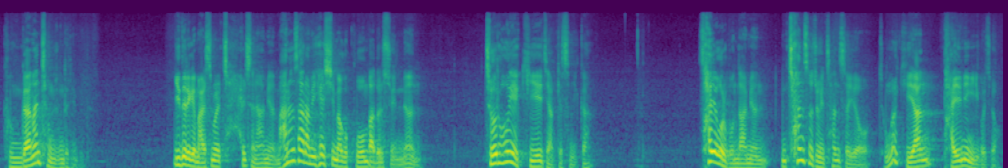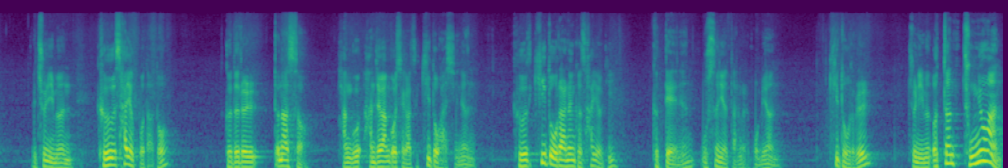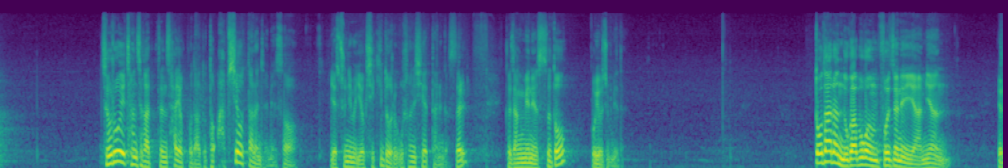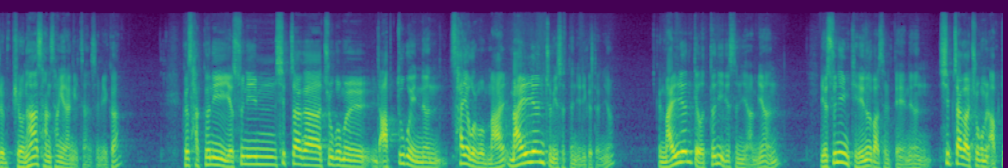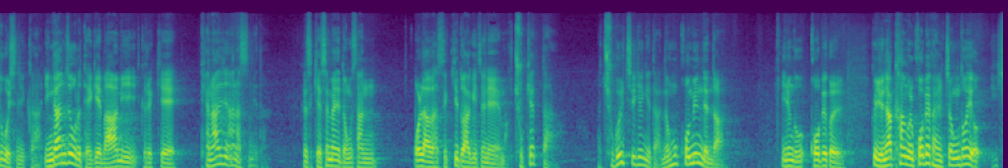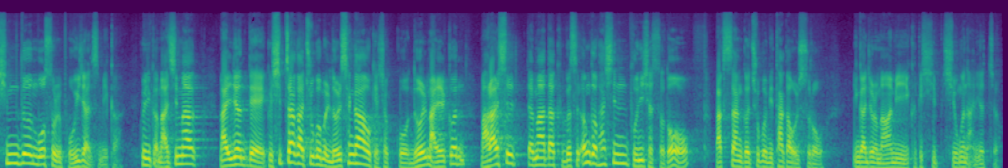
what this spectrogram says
건강한 청중들입니다. 이들에게 말씀을 잘 전하면 많은 사람이 회심하고 구원받을 수 있는 절호의 기회지 않겠습니까? 사역을 본다면 찬서 중에 찬서요. 정말 귀한 타이밍이 이거죠. 주님은 그 사역보다도 그들을 떠나서 한적한 곳에 가서 기도하시는 그 기도라는 그 사역이 그때는 우선이었다는 걸 보면 기도를 주님은 어떤 중요한 절호의 찬사 같은 사역보다도 더 앞세웠다는 점에서 예수님은 역시 기도를 우선시했다는 것을 그 장면에서도 보여줍니다. 또 다른 누가복음 버전에 의하면 여러분 변화 산상이라는 게 있지 않습니까? 그 사건이 예수님 십자가 죽음을 앞두고 있는 사역을 보면 말, 말년쯤 있었던 일이거든요. 그 말년 때 어떤 일이 있었냐면 예수님 개인을 봤을 때는 십자가 죽음을 앞두고 있으니까 인간적으로 되게 마음이 그렇게 편하지 않았습니다. 그래서 게세마네 동산 올라가서 기도하기 전에 막 죽겠다. 죽을 지경이다. 너무 고민된다. 이런 거 고백을 그 연약함을 고백할 정도의 힘든 모습을 보이지 않습니까? 그러니까 마지막 말년 때 그 십자가 죽음을 늘 생각하고 계셨고 늘 말건 말하실 때마다 그것을 언급하신 분이셨어도 막상 그 죽음이 다가올수록 인간적으로 마음이 그렇게 쉬운 건 아니었죠.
